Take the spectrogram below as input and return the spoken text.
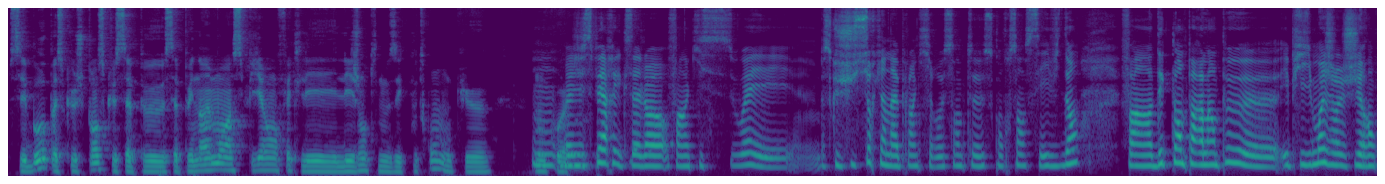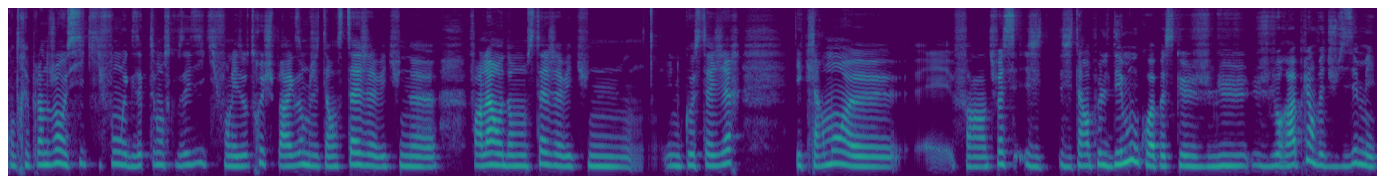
c'est beau parce que je pense que ça peut, ça peut énormément inspirer en fait les, les gens qui nous écouteront. Donc, euh, donc Mm, ouais. bah, J'espère que ça leur. Enfin, s- ouais, et- parce que je suis sûre qu'il y en a plein qui ressentent euh, ce qu'on ressent, c'est évident. Enfin, dès que t'en parles un peu. euh, Et puis, moi, j'ai rencontré plein de gens aussi qui font exactement ce que vous avez dit, qui font les autruches. Par exemple, j'étais en stage avec une. Enfin, là, dans mon stage avec une, une co-stagiaire. Et clairement, euh, enfin, tu vois, j'étais un peu le démon, quoi, parce que je lui, je lui rappelais, en fait, je lui disais, mais,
